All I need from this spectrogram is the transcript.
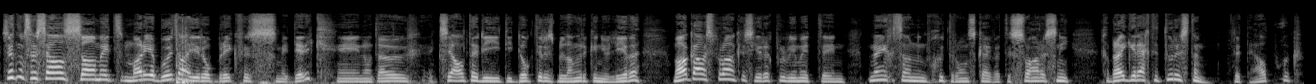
Sit ons gesels saam met Maria Botha hier op Breakfast met Derrick en onthou ek sê altyd die die dokter is belangrik in jou lewe. Maak afsprake as jy rugprobleme het en moenie gesaan en goed rondskuif wat te swaar is nie. Gebruik die regte toerusting. Dit help ook.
